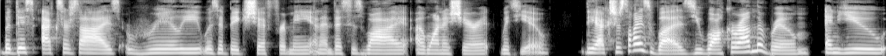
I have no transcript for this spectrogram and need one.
But this exercise really was a big shift for me. And this is why I want to share it with you. The exercise was you walk around the room and you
